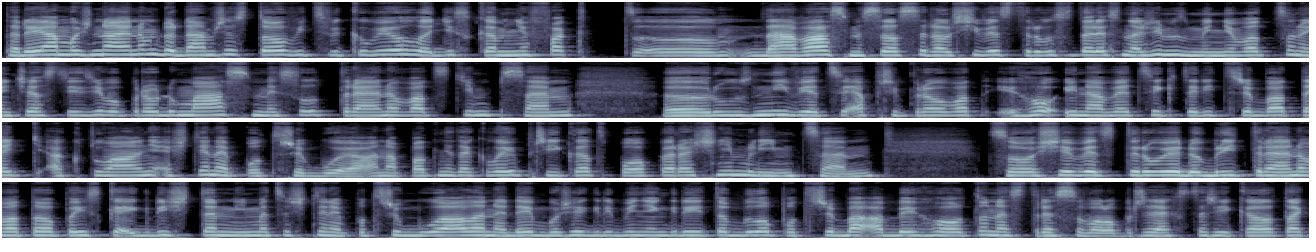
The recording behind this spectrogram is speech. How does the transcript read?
Tady já možná jenom dodám, že z toho výcvikového hlediska mě fakt uh, dává smysl se další věc, kterou se tady snažím zmiňovat co nejčastěji, že opravdu má smysl trénovat s tím psem uh, různé věci a připravovat ho i na věci, které třeba teď aktuálně ještě nepotřebuje. A napadně takový příklad s pooperačním límcem, což je věc, kterou je dobrý trénovat toho pejska, i když ten Nímec ještě nepotřebuje, ale nedej bože, kdyby někdy to bylo potřeba, aby ho to nestresovalo, protože jak jste říkal, tak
